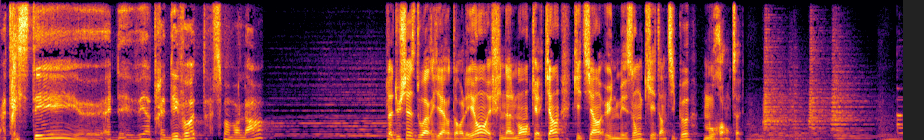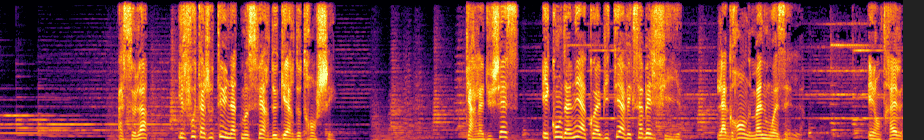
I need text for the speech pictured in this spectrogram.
attristée. Euh, elle devient très dévote à ce moment-là. La duchesse douairière d'Orléans est finalement quelqu'un qui tient une maison qui est un petit peu mourante. À cela, il faut ajouter une atmosphère de guerre de tranchées car la duchesse est condamnée à cohabiter avec sa belle-fille, la grande mademoiselle. Et entre elles,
